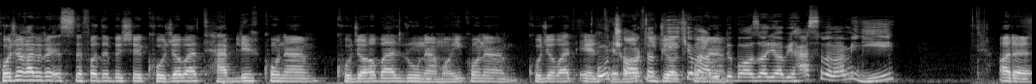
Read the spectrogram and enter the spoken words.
کجا قرار استفاده بشه کجا باید تبلیغ کنم کجاها باید رونمایی کنم کجا باید ارتباط اون چهار P که مربوط به بازاریابی هست به من میگی؟ آره.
